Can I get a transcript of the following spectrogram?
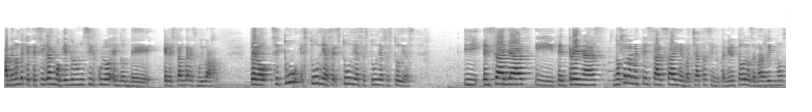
a menos de que te sigas moviendo en un círculo en donde el estándar es muy bajo. Pero si tú estudias, estudias, estudias, estudias, y ensayas y te entrenas, no solamente en salsa y en bachata, sino también en todos los demás ritmos,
